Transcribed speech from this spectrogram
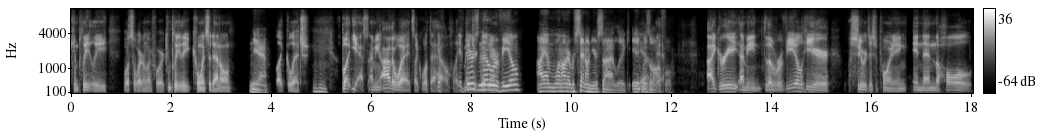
completely what's the word I'm looking for? Completely coincidental. Yeah, like glitch. Mm-hmm. But yes, I mean either way, it's like what the hell? Like if there's no reveal, I am 100 percent on your side, Luke. It yeah, was awful. Yeah. I agree. I mean the reveal here was super disappointing, and then the whole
